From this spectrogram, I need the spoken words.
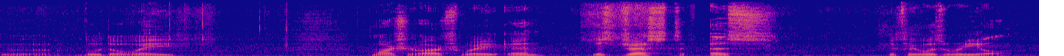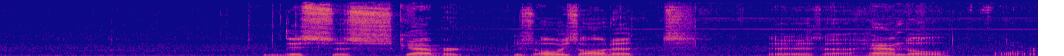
uh, Budo way, martial arts way, and it's dressed as if it was real. This uh, scabbard is always on it. There's a handle for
